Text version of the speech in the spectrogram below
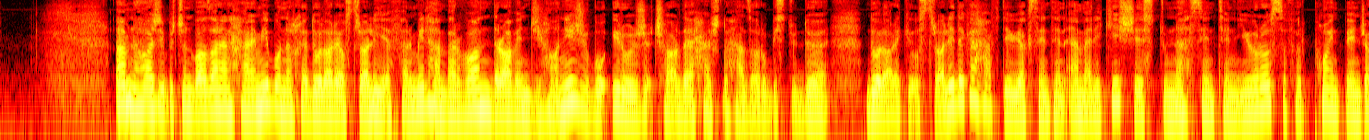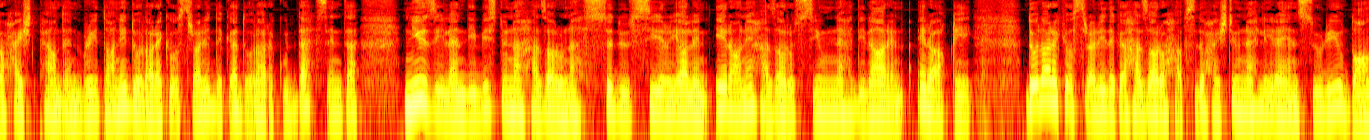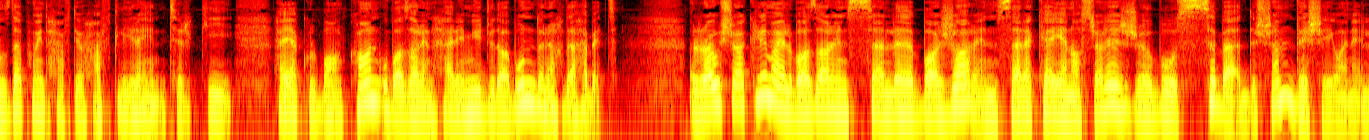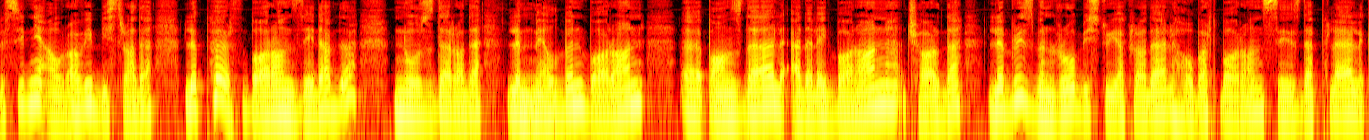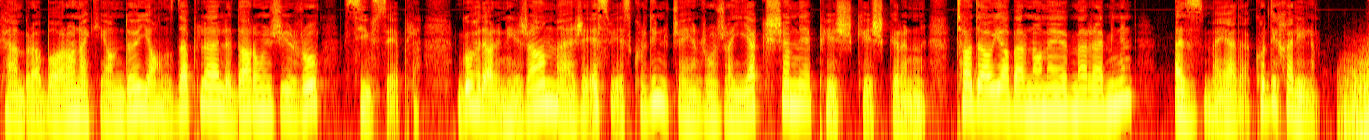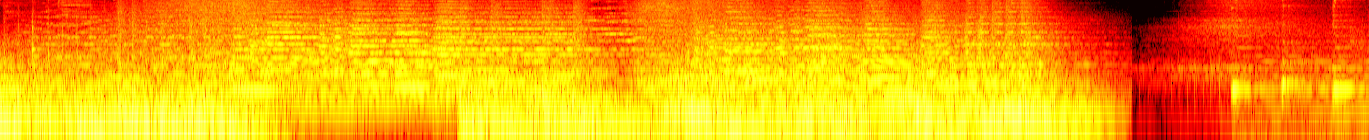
امن هاجی بچن بازار حرمی با نرخ دلار استرالی فرمیل هم بروان دراون جهانی جبو ایروژ 14 2022 دلار که استرالی دکه هفته و یک سنتن امریکی 69 سنتن یورو 0.58 پوند بریتانی دلار که استرالی دکه دلار که 10 سنت نیوزیلندی 29930 ریال ایرانی 1039 دینار عراقی. دلار که استرالی دکه 1789 لیره سوری و 12.77 لیره ترکی. هیکل بانک و بازار هرمی جدابون دو نخده هبت. روشا کلیمای بازار سل باجار سرکه ین استرالیا جبو سبه دشم و شیوانه لسیدنی اوراوی بیست راده لپرث باران زیده بده نوزده راده لملبن باران پانزده لعدلید باران چارده لبریزبن رو بیستو یک راده لهوبرت باران سیزده پله لکمبرا باران اکیام دو یانزده پله لدارونجی رو سی و سه پله گوه دارین هیجام مجه اس بی اس کردین و چه روژا یک شمه پیش کش کرن تا داویا برنامه مربینن از میاده. کردی خلیلم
